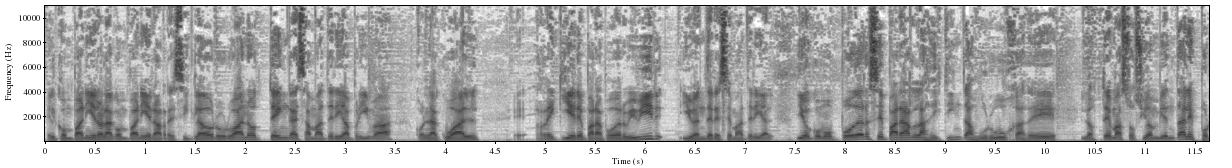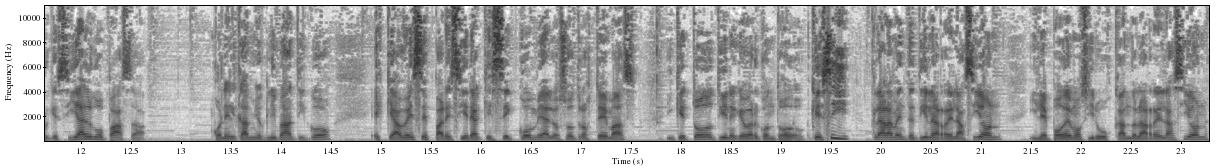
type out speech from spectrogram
el compañero o la compañera reciclador urbano tenga esa materia prima con la cual eh, requiere para poder vivir y vender ese material. Digo, como poder separar las distintas burbujas de los temas socioambientales, porque si algo pasa con el cambio climático es que a veces pareciera que se come a los otros temas y que todo tiene que ver con todo. Que sí, claramente tiene relación y le podemos ir buscando la relación,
